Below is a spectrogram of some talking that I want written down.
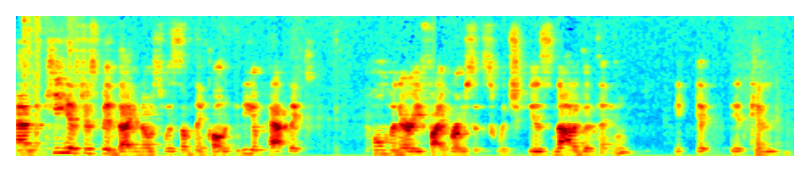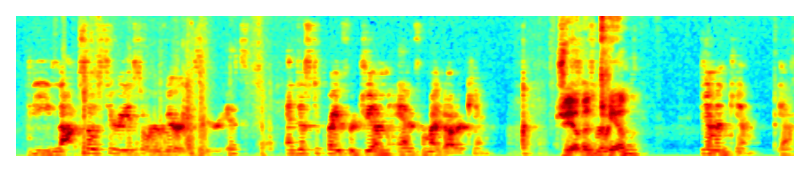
And he has just been diagnosed with something called idiopathic pulmonary fibrosis, which is not a good thing. It, it, it can be not so serious or very serious. And just to pray for Jim and for my daughter Kim. Jim and really- Kim. Jim and Kim, yes.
